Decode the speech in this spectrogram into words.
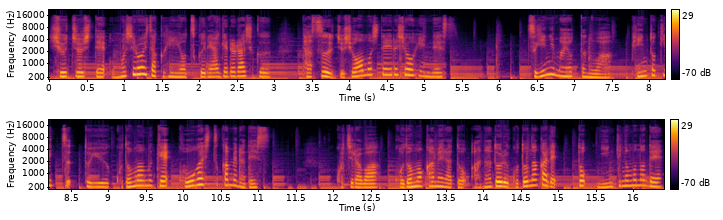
集中して面白い作品を作り上げるらしく多数受賞もしている商品です。次に迷ったのはピントキッズという子供向け高画質カメラです。こちらは子供カメラと侮ることなかれと人気のもので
